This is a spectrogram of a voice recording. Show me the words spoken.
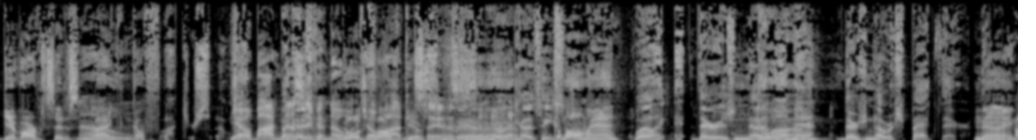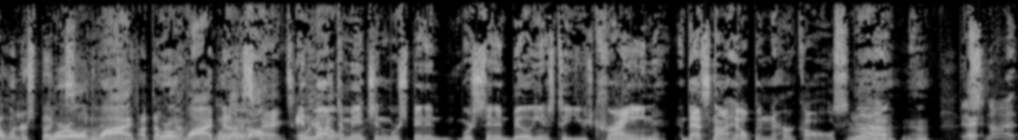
Give our citizen No. back. Go fuck yourself. Joe Biden doesn't even know what Joe Biden yourself. says. because he's Come on, man. Well, he- there is no. Come on, uh, man. There's no respect there. None. I wouldn't respect the worldwide. civilians. I Worldwide, No, no, not at all. respect. And We not to mention, we're spending we're sending billions to Ukraine, and that's not helping her cause. No, no. It's eh. not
